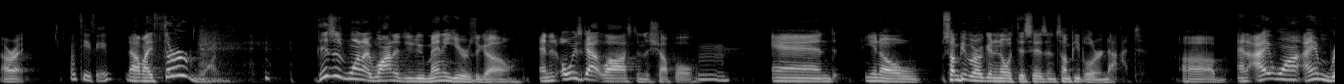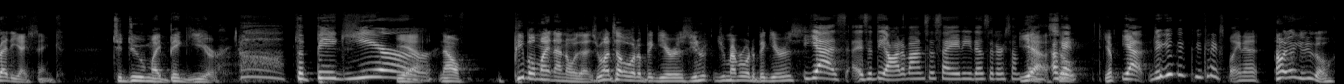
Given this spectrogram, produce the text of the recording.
All right. That's easy. Now, my third one. this is one I wanted to do many years ago, and it always got lost in the shuffle. Mm. And you know, some people are going to know what this is, and some people are not. Um, and I want, I am ready. I think to do my big year. The big year. Yeah. Now, people might not know what that is. You want to tell what a big year is? You, do you remember what a big year is? Yes. Is it the Audubon Society does it or something? Yeah, so- okay. yep. Yeah. You, you, you can explain it. Oh, yeah, you go.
